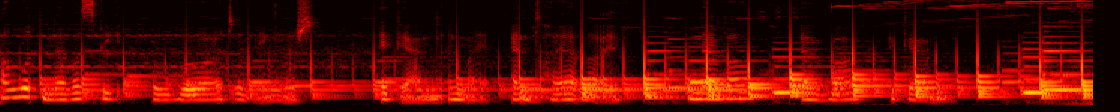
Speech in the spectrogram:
I would never speak a word in English again in my entire life. Never, ever again.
